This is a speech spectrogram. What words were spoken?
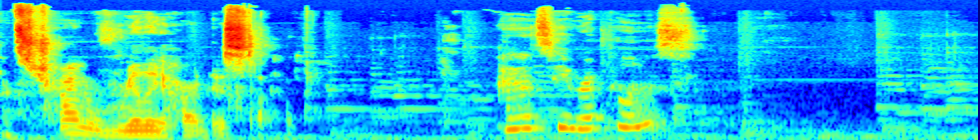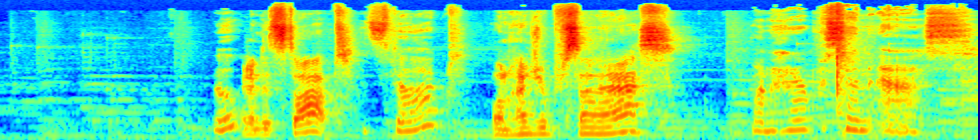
It's trying really hard to stop. I don't see ripples. And it stopped. It stopped. 100% ass? 100% ass.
